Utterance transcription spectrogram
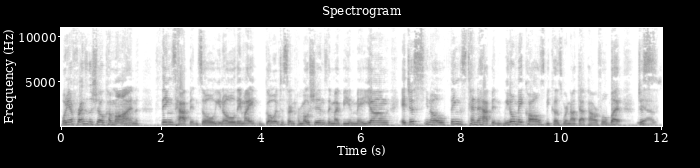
When you have friends of the show come on, things happen. So, you know, they might go into certain promotions. They might be in Mae Young. It just, you know, things tend to happen. We don't make calls because we're not that powerful, but just, Yes.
